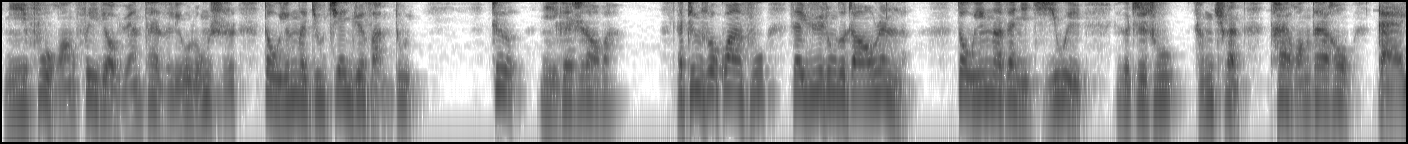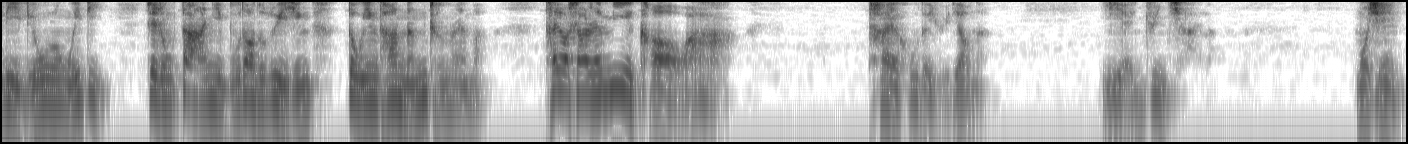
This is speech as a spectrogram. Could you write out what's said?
你父皇废掉元太子刘荣时，窦婴呢就坚决反对，这你该知道吧？他听说灌夫在狱中都招认了。”窦婴呢，在你即位这个之初，曾劝太皇太后改立刘荣为帝。这种大逆不道的罪行，窦婴他能承认吗？他要杀人灭口啊！太后的语调呢，严峻起来了。母亲，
